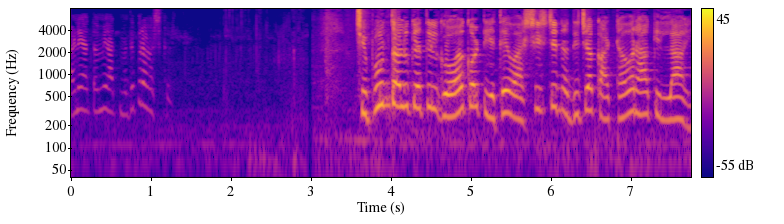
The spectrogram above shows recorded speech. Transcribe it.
आणि आता मी आतमध्ये प्रवेश करते. चिपळूण तालुक्यातील गोवाकोट येथे वाशिष्ठी नदीच्या काठावर हा किल्ला आहे.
